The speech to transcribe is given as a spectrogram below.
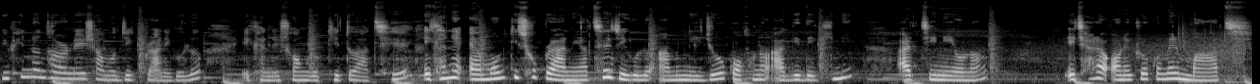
বিভিন্ন ধরনের সামুদ্রিক প্রাণীগুলো এখানে সংরক্ষিত আছে। এখানে এমন কিছু প্রাণী আছে যেগুলো আমি নিজেও কখনো আগে দেখিনি আর চিনিও না। এছাড়া অনেক রকমের মাছ,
